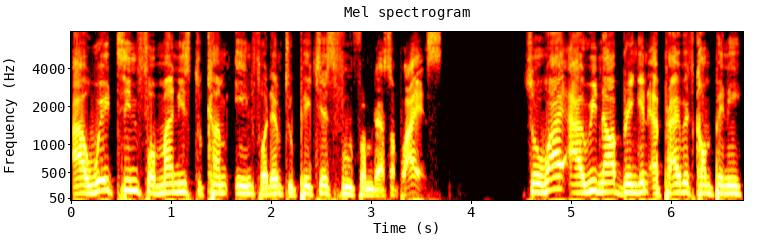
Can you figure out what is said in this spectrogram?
are waiting for monies to come in for them to purchase food from their suppliers. So why are we now bringing a private company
